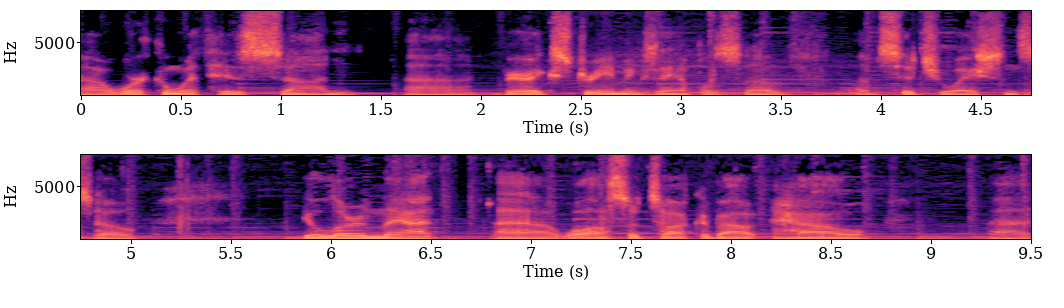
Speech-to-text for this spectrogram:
uh, working with his son, uh, very extreme examples of, of situations. So, you'll learn that. Uh, we'll also talk about how uh,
